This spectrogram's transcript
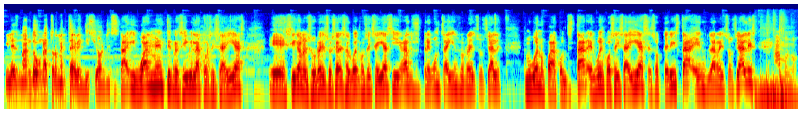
y les mando una tormenta de bendiciones. Está igualmente y a José Isaías. Eh, síganlo en sus redes sociales al buen José Isaías y háganle sus preguntas ahí en sus redes sociales. Muy bueno para contestar. El buen José Isaías, esoterista en las redes sociales. Vámonos.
